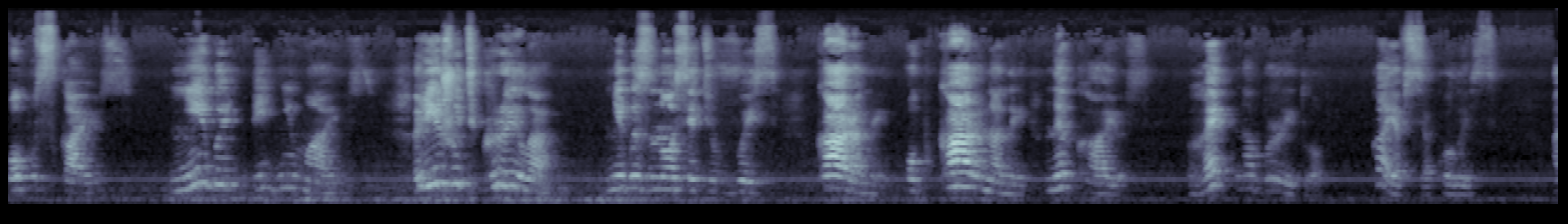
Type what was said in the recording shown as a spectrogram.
Опускаюсь, ніби піднімаюсь, ріжуть крила, ніби зносять ввись, караний, обкарнаний, не каюсь, геть набридло, каявся колись. А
